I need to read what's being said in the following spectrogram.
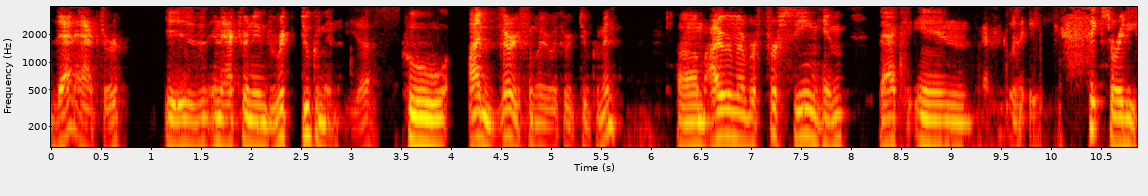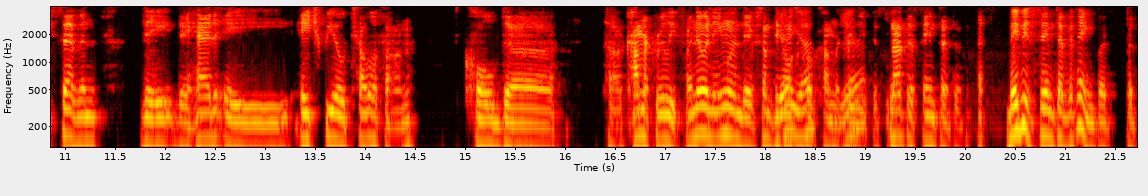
that actor is an actor named Rick Ducommun. Yes. Who I'm very familiar with Rick Ducommun. Um, I remember first seeing him back in I think it was '86 or '87. They they had a HBO telethon called uh, uh, Comic Relief. I know in England they have something Yeah, else yeah, called Comic yeah. Relief. It's not the same type of maybe it's the same type of thing, but but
